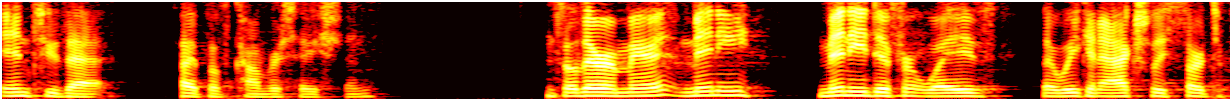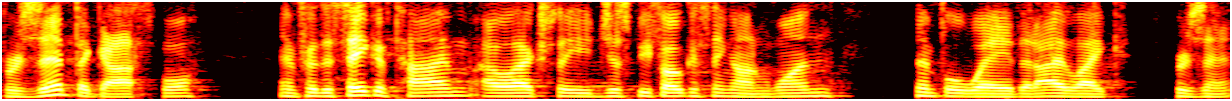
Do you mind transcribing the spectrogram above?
into that type of conversation. And so, there are many many different ways that we can actually start to present the gospel. And for the sake of time, I will actually just be focusing on one simple way that I like to present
